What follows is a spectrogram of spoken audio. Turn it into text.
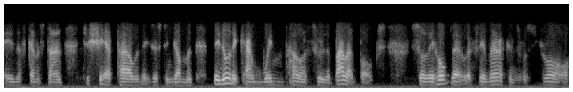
in Afghanistan to share power with the existing government. They know they can't win power through the ballot box, so they hope that if the Americans withdraw,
